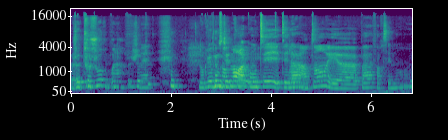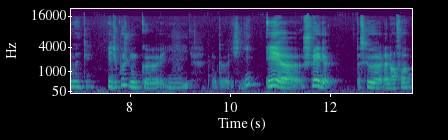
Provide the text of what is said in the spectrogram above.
je toujours, voilà, je peux. Donc le consentement à compter était là un temps et pas forcément. Et du coup, donc, il donc euh, il finit. Et euh, je fais la gueule. Parce que euh, la dernière fois,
